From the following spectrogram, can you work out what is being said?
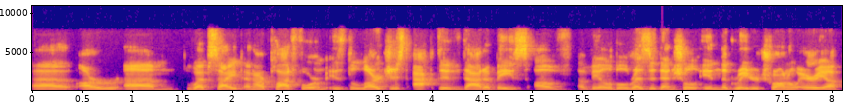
uh, our um, website and our platform is the largest active database of available residential in the Greater Toronto Area,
